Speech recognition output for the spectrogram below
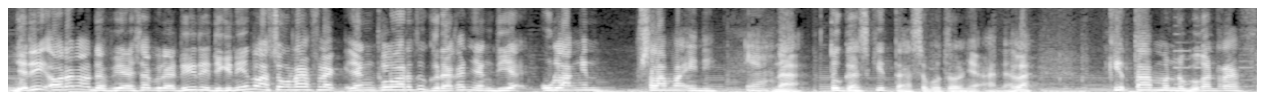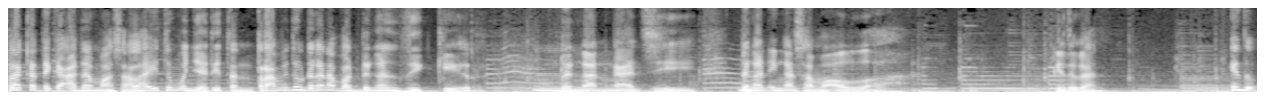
Jadi orang udah biasa bela diri, diginiin langsung refleks. Yang keluar itu gerakan yang dia ulangin selama ini. Ya. Nah, tugas kita sebetulnya adalah kita menumbuhkan refleks ketika ada masalah itu menjadi tentram itu dengan apa? Dengan zikir, hmm. dengan ngaji, dengan ingat sama Allah. Gitu kan? Itu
